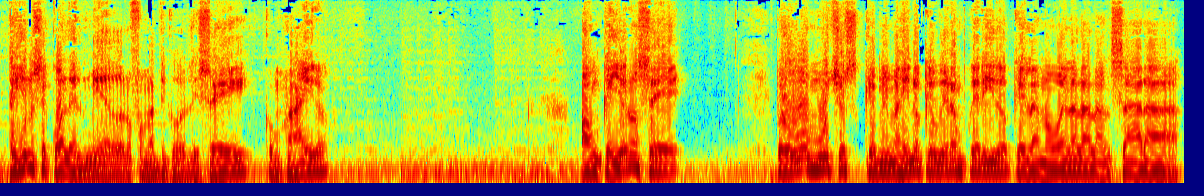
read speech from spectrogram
Entonces yo no sé cuál es el miedo de los fanáticos del Licey con Jairo. Aunque yo no sé, pero hubo muchos que me imagino que hubieran querido que la novena la lanzara,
